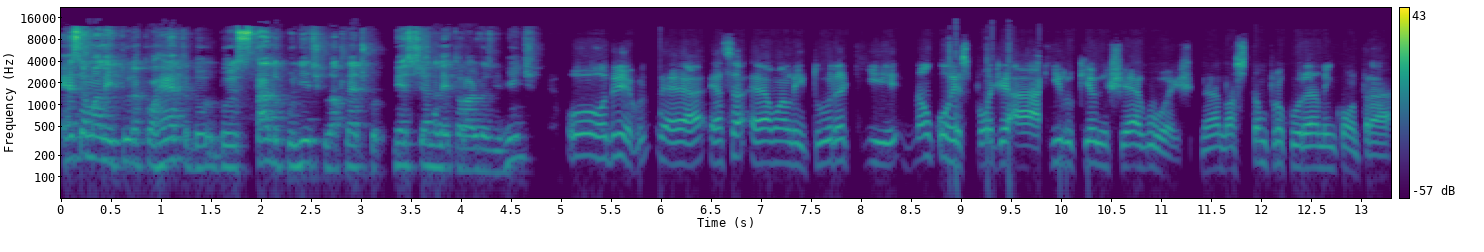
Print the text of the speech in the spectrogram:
Essa é uma leitura correta do, do estado político do Atlético neste ano eleitoral de 2020? Ô, Rodrigo, é, essa é uma leitura que não corresponde àquilo que eu enxergo hoje. Né? Nós estamos procurando encontrar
